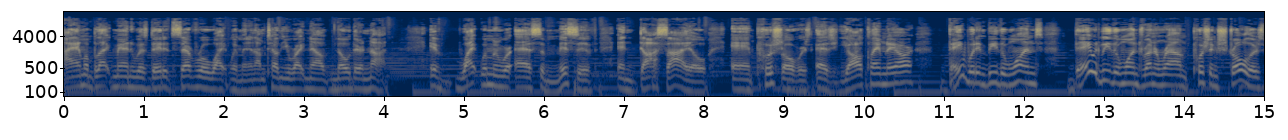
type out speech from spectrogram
I am a black man who has dated several white women, and I'm telling you right now, no, they're not. If white women were as submissive and docile and pushovers as y'all claim they are, they wouldn't be the ones, they would be the ones running around pushing strollers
